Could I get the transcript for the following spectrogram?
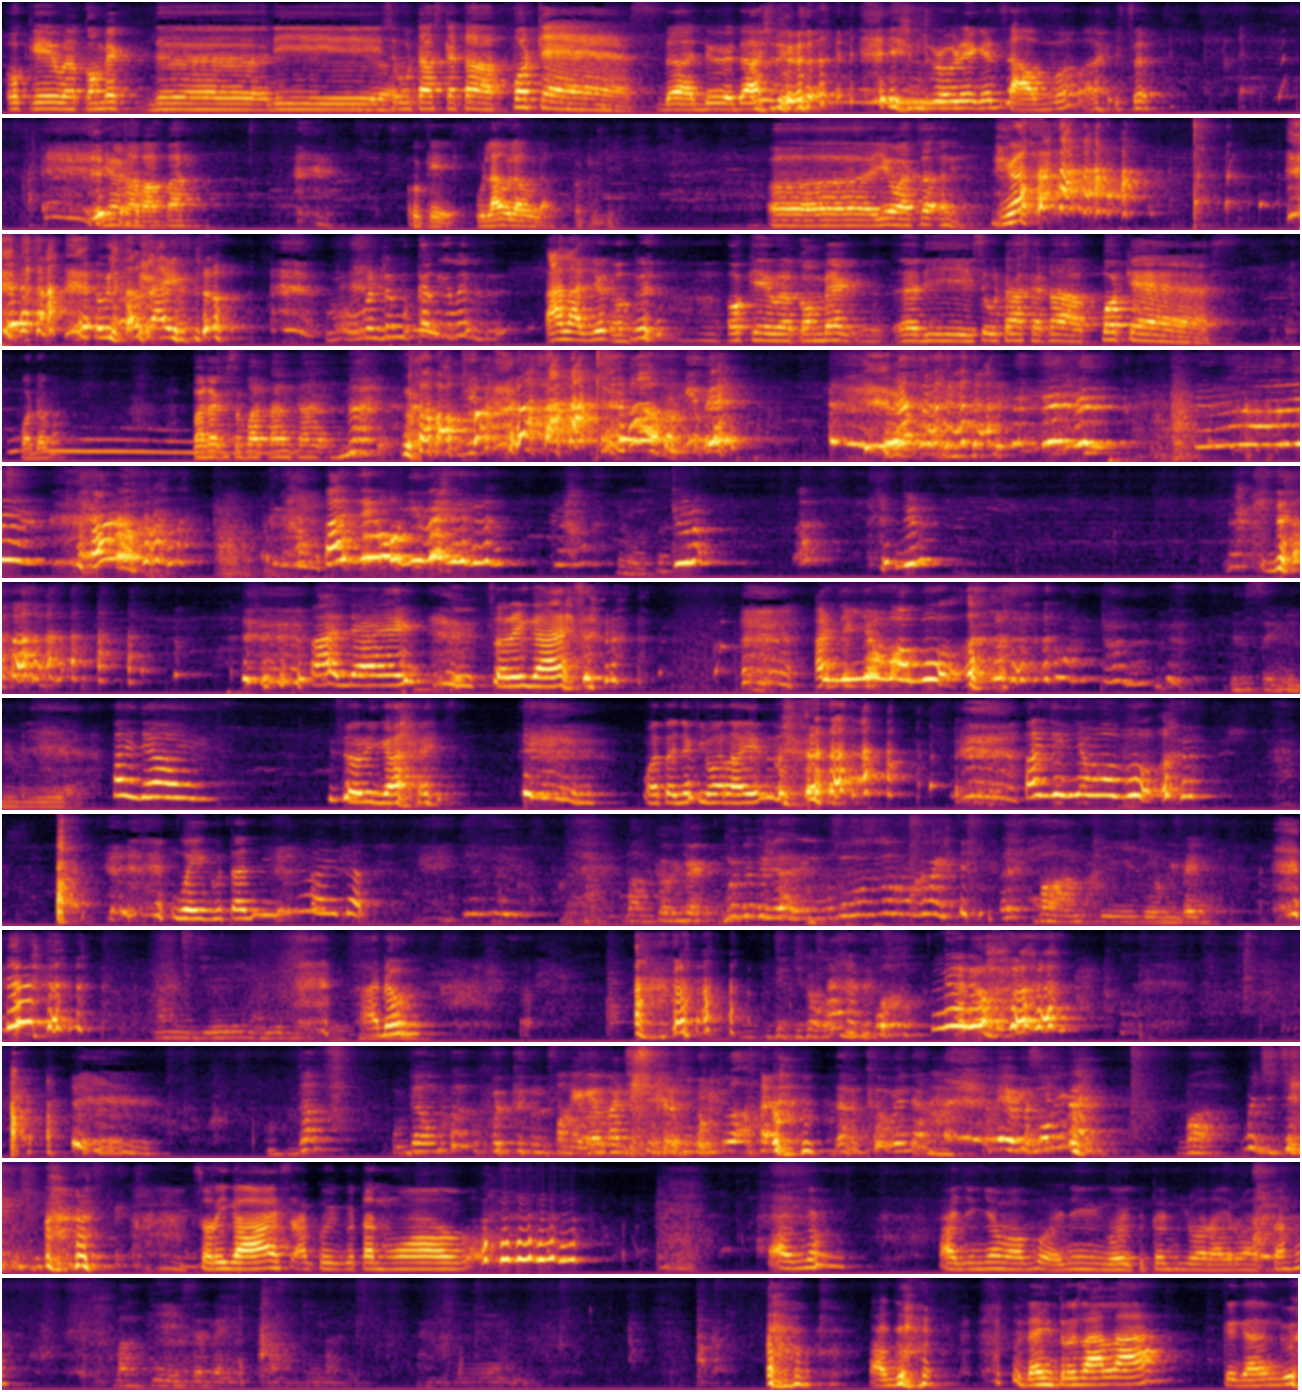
Oke, welcome back the di seutas kata podcast. Dadu, dadu. Intronya kan sama, maksud. Ya nggak apa-apa. Oke, ulang, ulang, ulang. Oke, oke. Eh, yo what's up? Ulang lah intro. Bener bukan gimana? Ah lanjut. Oh. Oke, welcome back eh, di seutas kata podcast. Pada apa? Pada kesempatan kali nah, Anjing mau gimana? Dulu. Dulu. Anjing. Sorry guys. Anjingnya mabuk. Anjay. Sorry guys. Matanya keluar air. Anjingnya mabuk. Gue ikutan. Bangke bebek. Bibir bebek. Anjing, anjing. Aduh. Aduh. Udah, udah betul. Pakai kayak pancing serbu itu apa? Dan komennya. Eh, pas mau gimana? Bah, gue jijik. Sorry guys, aku ikutan mual. Anjing. Anjingnya mabuk ini gue ikutan keluar air mata. Bangki, sering. Bangki, bangki. Anjing. Anjing. Udah intro salah. Keganggu.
